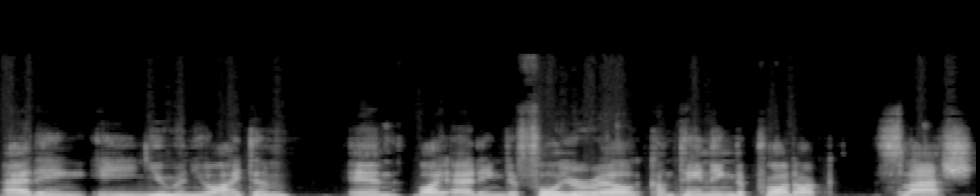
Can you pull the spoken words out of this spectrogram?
adding a new menu item and by adding the full URL containing the product slash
